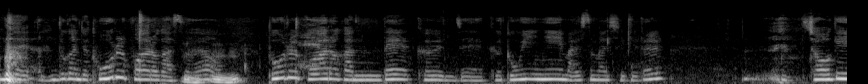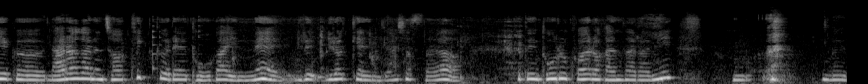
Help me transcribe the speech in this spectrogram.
이제 누가 이제 돌을 구하러 갔어요. 음, 음. 돌을 구하러 갔는데 그 이제 그 도인이 말씀하시기를 저기 그 날아가는 저 티끌에 도가 있네 이렇게 이제 하셨어요. 그랬더니 돌을 구하러 간 사람이 음, 뭐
